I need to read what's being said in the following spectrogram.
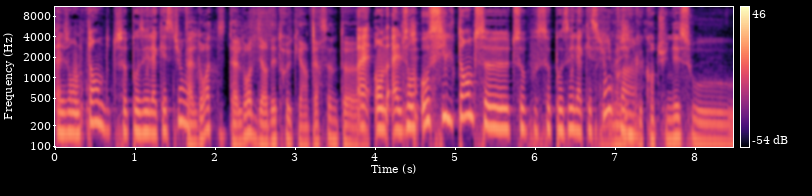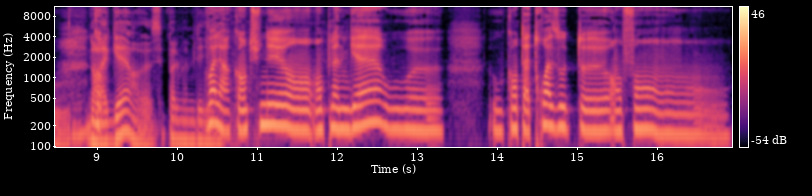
elles ont le temps de se poser la question. T'as le droit, t'as le droit de dire des trucs. Hein. Personne te. Ouais, on- elles ont aussi le temps de se, de se, se poser la question. J'imagine que quand tu nais sous dans Quand- la guerre, c'est pas le même délire. Voilà, quand tu nais en, en pleine guerre ou, euh, ou quand tu as trois autres euh, enfants en,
